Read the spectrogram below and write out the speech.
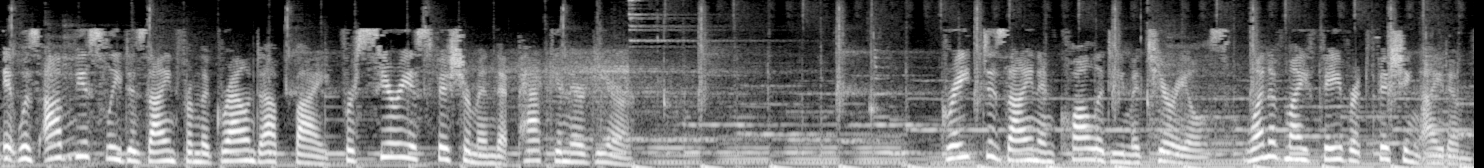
It was obviously designed from the ground up by, for serious fishermen that pack in their gear. Great design and quality materials, one of my favorite fishing items.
